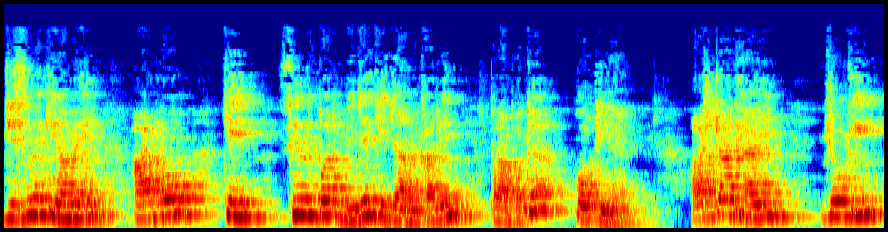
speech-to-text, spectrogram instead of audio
जिसमें कि हमें अरबों की सिंध पर विजय की जानकारी प्राप्त होती है। अष्टाध्यायी, जो कि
